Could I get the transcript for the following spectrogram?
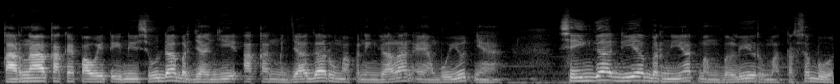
karena kakek Pawit ini sudah berjanji akan menjaga rumah peninggalan Eyang Buyutnya, sehingga dia berniat membeli rumah tersebut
